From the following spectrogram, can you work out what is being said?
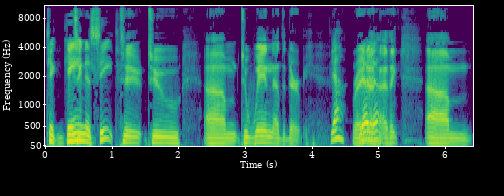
to gain to, a seat to to um, to win at the Derby. Yeah, right. yeah, I, yeah. I think um,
